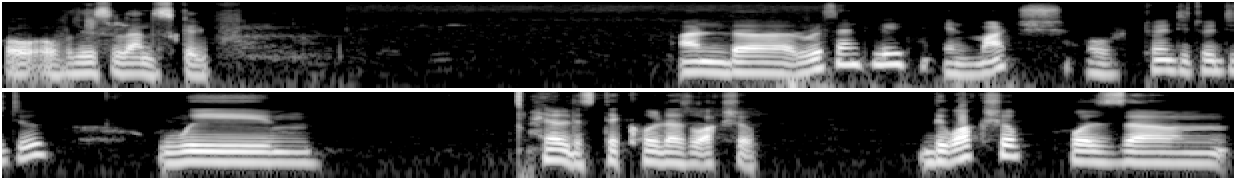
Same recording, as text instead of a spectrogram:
of, of this landscape. And uh, recently, in March of 2022, we um, held a stakeholders workshop. The workshop was um,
